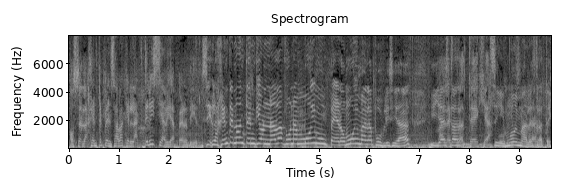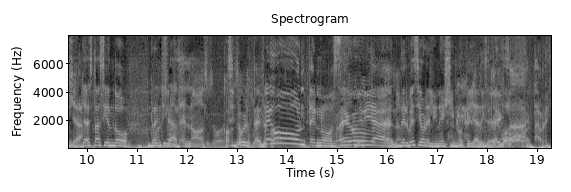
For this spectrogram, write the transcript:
O sea, la gente pensaba que la actriz se había perdido. Sí, la gente no entendió nada, fue una muy, pero muy mala publicidad y ya Mala está. estrategia Sí, muy mala estrategia. Ya. Ya, está siendo retirada. Consúltenos, consúltenos. Pregúntenos. Pregúntenos. Diría Derbez y ahora el Inegi, ¿no? Que ya dice. Exactamente.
